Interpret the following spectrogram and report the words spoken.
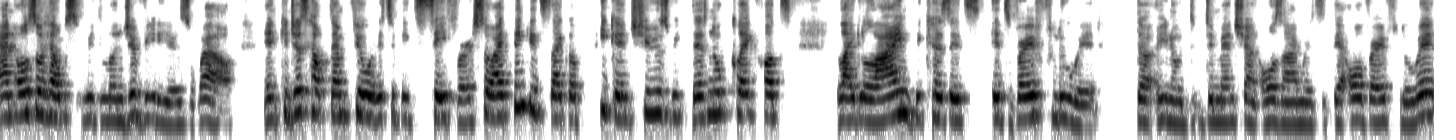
and also helps with longevity as well. It can just help them feel a little bit safer. So I think it's like a pick and choose. There's no clear cut like line because it's it's very fluid the you know dementia and alzheimer's they're all very fluid.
